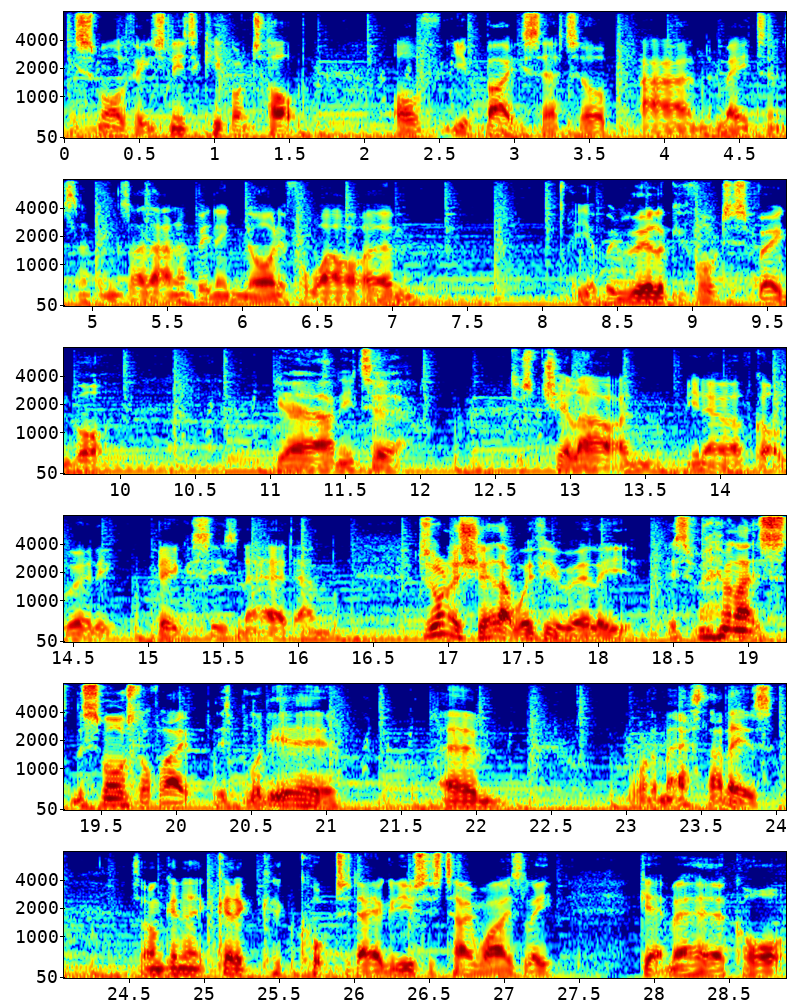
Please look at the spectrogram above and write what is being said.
these smaller things. You need to keep on top of your bike setup and maintenance and things like that. And I've been ignoring it for a while. Um, yeah, I've been really looking forward to spring, but yeah, I need to just chill out and you know I've got a really big season ahead and just wanted to share that with you really. It's like the small stuff like this bloody ear. Um, what a mess that is. So I'm gonna get a cut today. I'm gonna use this time wisely, get my hair caught,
